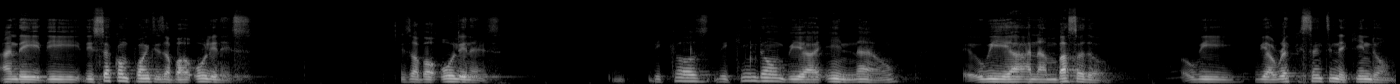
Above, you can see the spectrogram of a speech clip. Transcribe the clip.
And the, the, the second point is about holiness. It's about holiness. Because the kingdom we are in now, we are an ambassador. We, we are representing the kingdom,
